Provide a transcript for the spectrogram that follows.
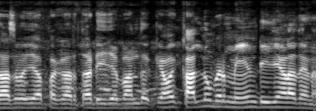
10 ਵਜੇ ਆਪਾਂ ਕਰਤਾ ਡੀਜੇ ਬੰਦ ਕਿਉਂਕਿ ਕੱਲ ਨੂੰ ਫਿਰ ਮੇਨ ਡੀਜੇ ਵਾਲਾ ਦਿਨ।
